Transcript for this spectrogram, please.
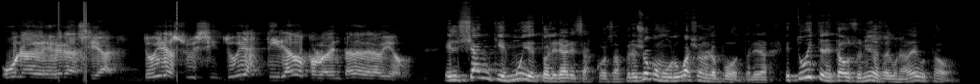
Una desgracia. Te hubieras, te hubieras tirado por la ventana del avión. El yankee es muy de tolerar esas cosas, pero yo como uruguayo no lo puedo tolerar. ¿Estuviste en Estados Unidos alguna vez, Gustavo?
